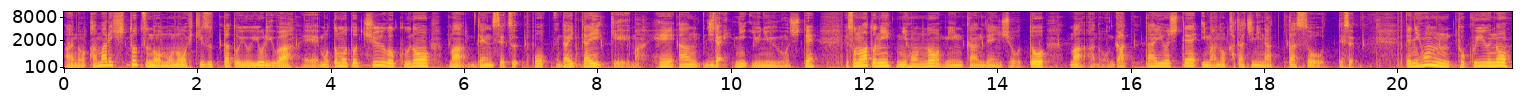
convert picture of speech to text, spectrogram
あの、あまり一つのものを引きずったというよりは、えー、もともと中国の、まあ、伝説を大体、えー、まあ、平安時代に輸入をして、その後に日本の民間伝承と、まあ、あの、合体をして今の形になったそうです。で日本特有の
